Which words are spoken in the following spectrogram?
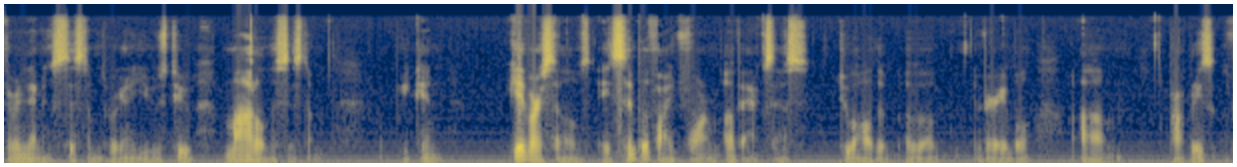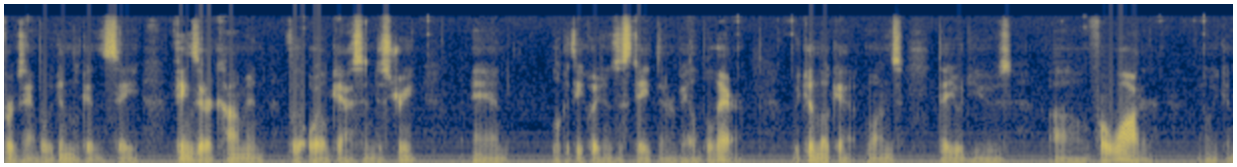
thermodynamic systems we're going to use to model the system. We can give ourselves a simplified form of access to all the uh, variable um, properties. For example, we can look at, and say, things that are common for the oil gas industry and look at the equations of state that are available there. We can look at ones that you would use uh, for water. And we can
